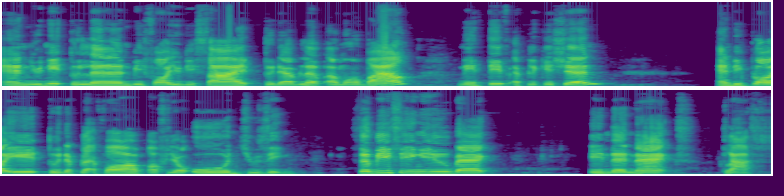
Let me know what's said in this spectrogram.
and you need to learn before you decide to develop a mobile native application and deploy it to the platform of your own choosing. So be seeing you back in the next class.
